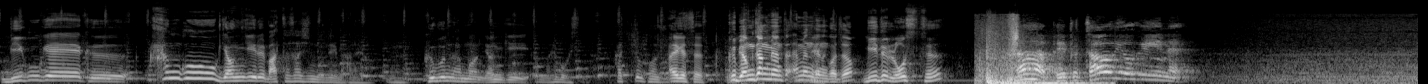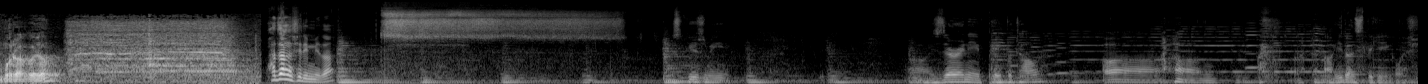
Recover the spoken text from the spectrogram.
미국의 그 한국 연기를 맡아서 하신 분들이 많아요. 그분 한번 연기 한번 해보겠습니다. 같이 좀 도와주세요. 알겠어요. 그 명장면 하면 되는 거죠? 미드 로스트. 아, 페이퍼 타올이 여기 있네. 뭐라고요? 화장실입니다. Excuse me. Uh, is there any paper towel? 아, Uh, you don't speak English.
